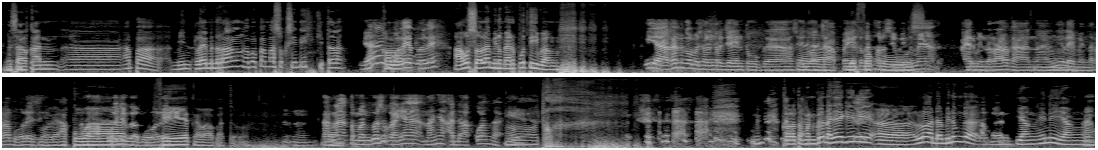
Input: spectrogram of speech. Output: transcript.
Misalkan eh, apa min le mineral nggak apa-apa masuk sini kita Ya, Kalau- boleh boleh. aus soalnya minum air putih bang. Iya kan kalau misalnya ngerjain tugas itu kan Iya, capek itu kan harusnya minumnya air mineral kan. Nah, ini Hmm. le mineral boleh sih. Boleh Aqua aqua, juga boleh. fit nggak apa-apa tuh. Mm-mm. Karena teman gue sukanya nanya ada aqua nggak? Iya. Oh, tuh. Kalau temen gue nanya gini, eh, lu ada minum nggak Apaan? yang ini yang Ah.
